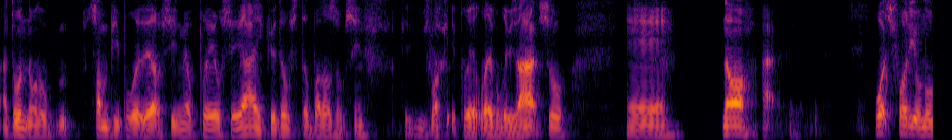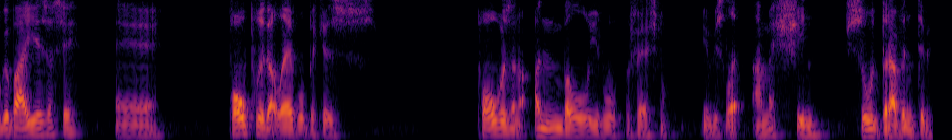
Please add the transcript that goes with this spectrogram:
I don't know. Some people out there have seen me play will say, he could have. Still, others will say, he was lucky to play at level he was at. So, uh, no, I, what's for you'll no go by, as I say. Uh, Paul played at level because Paul was an unbelievable professional. He was like a machine, so driven to.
